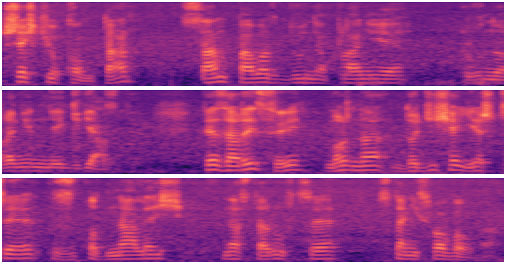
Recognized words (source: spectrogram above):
sześciokąta. Sam pałac był na planie równoramiennej gwiazdy. Te zarysy można do dzisiaj jeszcze odnaleźć na starówce Stanisławowa.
